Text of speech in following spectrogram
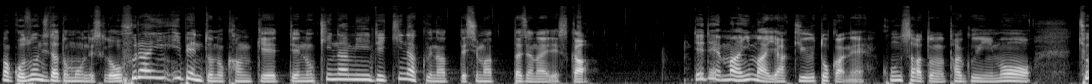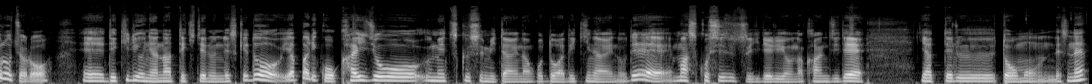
まあ、ご存知だと思うんですけど、オフラインイベントの関係って軒並みできなくなってしまったじゃないですか。で、で、まあ今野球とかね、コンサートの類もちょろちょろ、えー、できるようにはなってきてるんですけど、やっぱりこう会場を埋め尽くすみたいなことはできないので、まあ少しずつ入れるような感じでやってると思うんですね。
